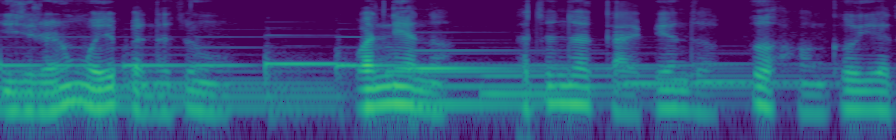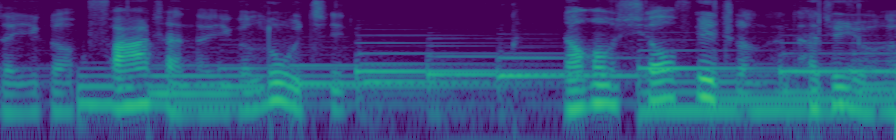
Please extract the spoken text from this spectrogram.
以人为本的这种观念呢。它正在改变着各行各业的一个发展的一个路径，然后消费者呢，他就有了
